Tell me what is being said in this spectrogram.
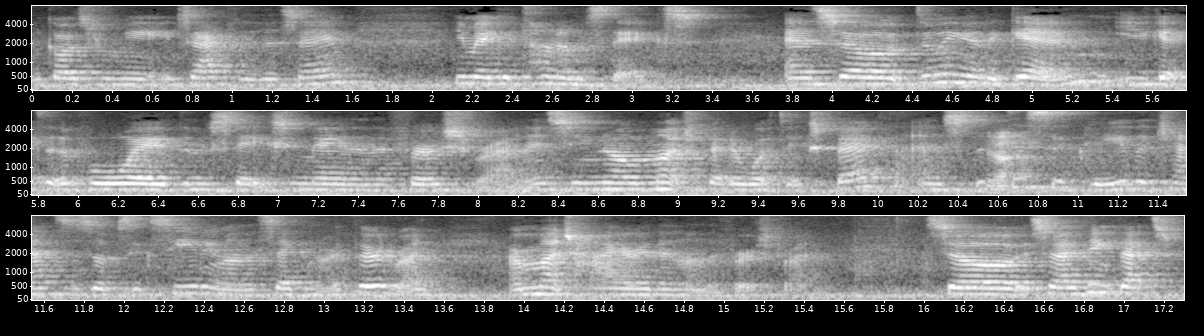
it goes for me exactly the same, you make a ton of mistakes. And so, doing it again, you get to avoid the mistakes you made in the first run. And so, you know much better what to expect. And statistically, the chances of succeeding on the second or third run are much higher than on the first run. So, so I think that's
